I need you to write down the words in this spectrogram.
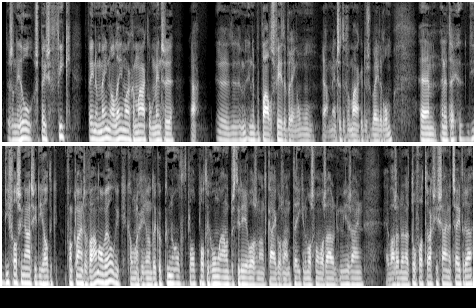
het is een heel specifiek fenomeen alleen maar gemaakt om mensen ja, eh, in een bepaalde sfeer te brengen. Om ja, mensen te vermaken, dus wederom. Ehm, en het, die, die fascinatie die had ik van kleins af aan al wel. Ik kan me herinneren dat ik ook toen altijd plat, plattegronden aan het bestuderen was. En aan het kijken was, aan het tekenen was van wat zou er nog meer zijn. En waar zouden nou toffe attracties zijn, et cetera.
